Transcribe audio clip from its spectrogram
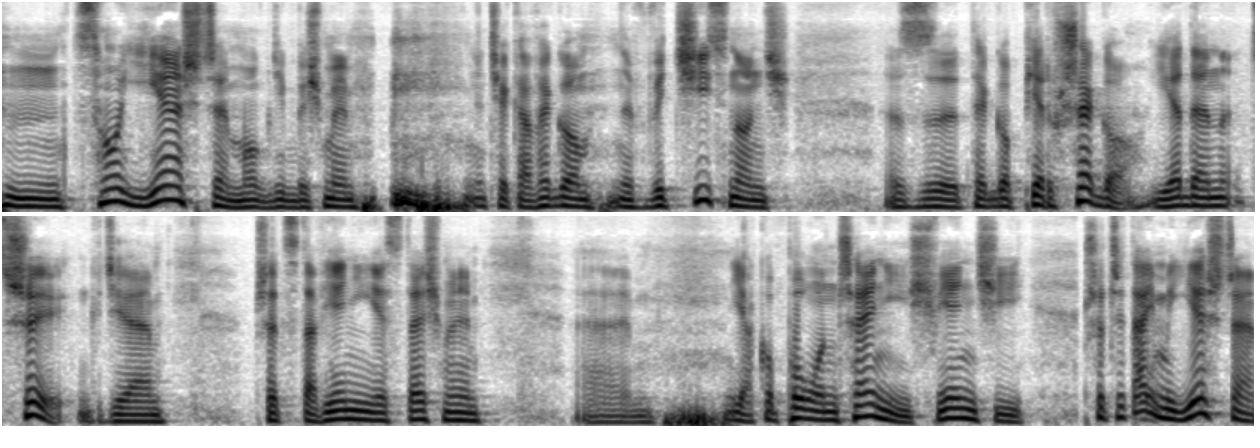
hmm, co jeszcze moglibyśmy ciekawego wycisnąć z tego pierwszego 1-3, gdzie przedstawieni jesteśmy jako połączeni, święci. Przeczytajmy jeszcze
